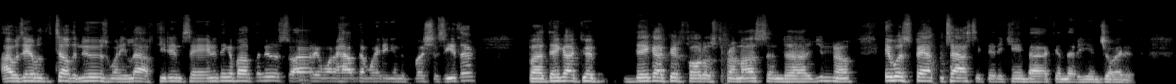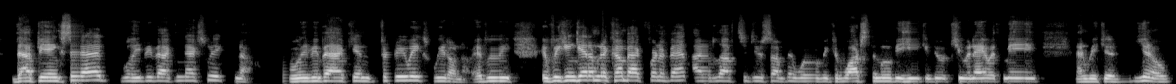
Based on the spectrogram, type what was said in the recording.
I was able to tell the news when he left. He didn't say anything about the news, so I didn't want to have them waiting in the bushes either. But they got good, they got good photos from us. And, uh, you know, it was fantastic that he came back and that he enjoyed it. That being said, will he be back next week? No. Will he be back in three weeks? We don't know. If we if we can get him to come back for an event, I'd love to do something where we could watch the movie. He can do a Q and A with me, and we could, you know,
